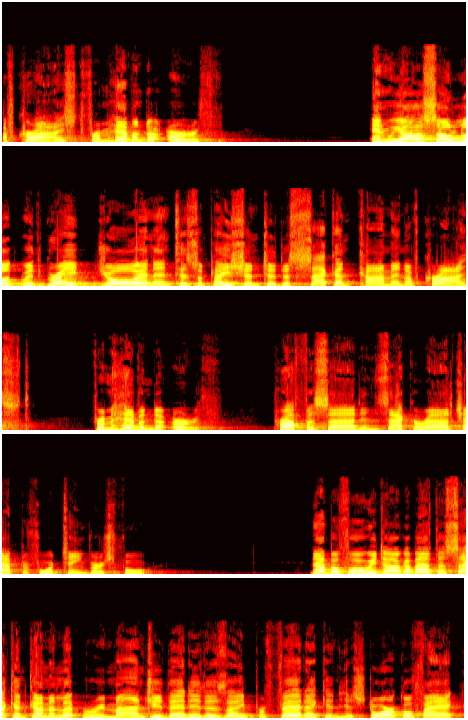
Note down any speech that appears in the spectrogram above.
of Christ from heaven to earth And we also look with great joy and anticipation to the second coming of Christ from heaven to earth, prophesied in Zechariah chapter 14, verse 4. Now, before we talk about the second coming, let me remind you that it is a prophetic and historical fact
